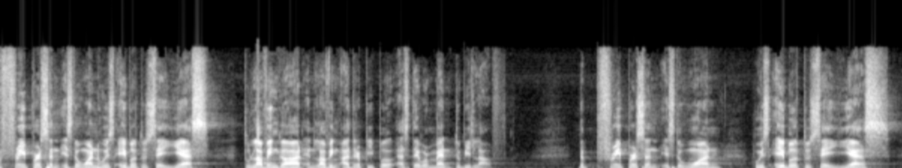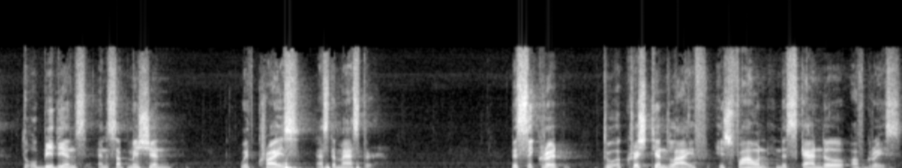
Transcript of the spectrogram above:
free person is the one who is able to say yes to loving God and loving other people as they were meant to be loved. The free person is the one who is able to say yes to obedience and submission with Christ as the master. The secret to a Christian life is found in the scandal of grace.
